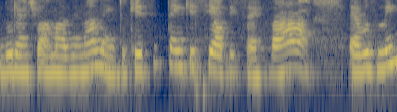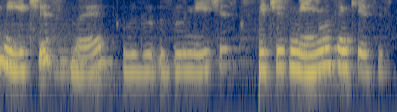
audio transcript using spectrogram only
durante o armazenamento. O que se tem que se observar é os limites, né, os, os limites, limites mínimos em que esses,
